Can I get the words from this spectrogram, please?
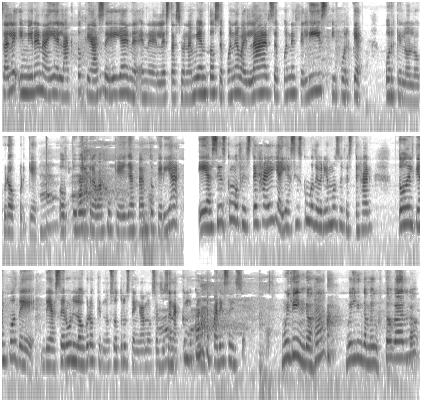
sale y miren ahí el acto que hace ella en en el estacionamiento, se pone a bailar, se pone feliz y ¿por qué? Porque lo logró, porque obtuvo el trabajo que ella tanto quería y así es como festeja ella y así es como deberíamos de festejar todo el tiempo de, de hacer un logro que nosotros tengamos, Azucena. ¿Cómo, ¿Cómo te parece eso? Muy lindo, ¿ah? Muy lindo, me gustó verlo.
